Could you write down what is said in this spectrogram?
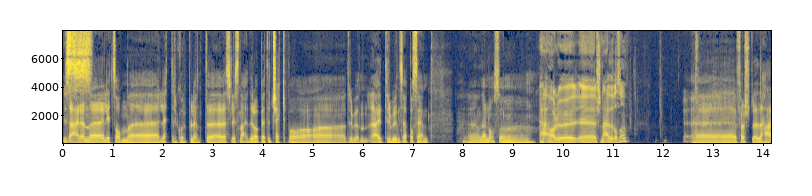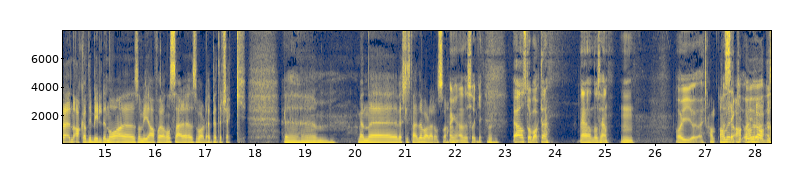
Det er en uh, litt sånn uh, lettere korpulent uh, Wesley Snyder og Peter Check på uh, tribunen Nei, tribunen ser jeg på scenen der nå, så Her har du Schneider også. Først, det her er akkurat i bildet nå som vi har foran oss, er det, så var det Peter Check. Eh, men uh, Wesley Snyder var der også. Ja, det så jeg ikke. Mhm. Ja, han står bak der. Ja, nå ser jeg han. Mm. Oi, oi, oi. Han, han, ser han, oi, oi. Det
